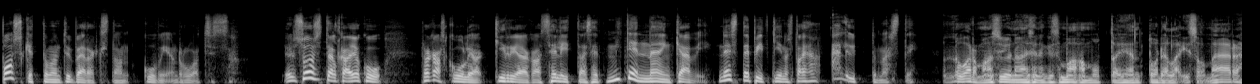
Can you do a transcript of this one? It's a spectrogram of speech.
poskettoman typeräksi ton kuvion Ruotsissa. Suositelkaa joku rakas kuulija kirja, joka selittää se, että miten näin kävi. Ne stepit kiinnostaa ihan älyttömästi. No varmaan syynä ensinnäkin se maahanmuuttajien todella iso määrä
